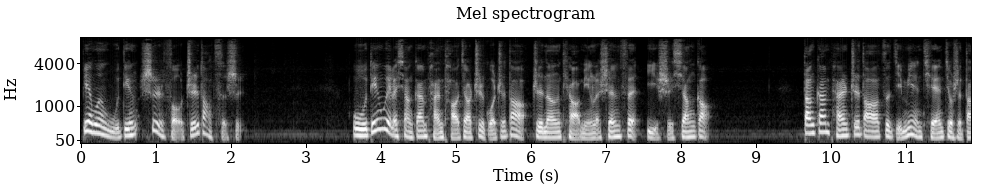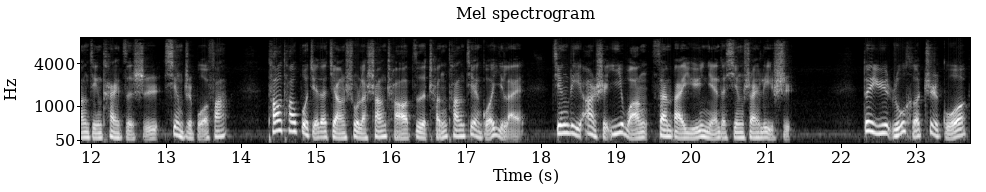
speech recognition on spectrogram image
便问武丁是否知道此事。武丁为了向甘盘讨教治国之道，只能挑明了身份，以实相告。当甘盘知道自己面前就是当今太子时，兴致勃发，滔滔不绝地讲述了商朝自成汤建国以来经历二十一王、三百余年的兴衰历史。对于如何治国，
